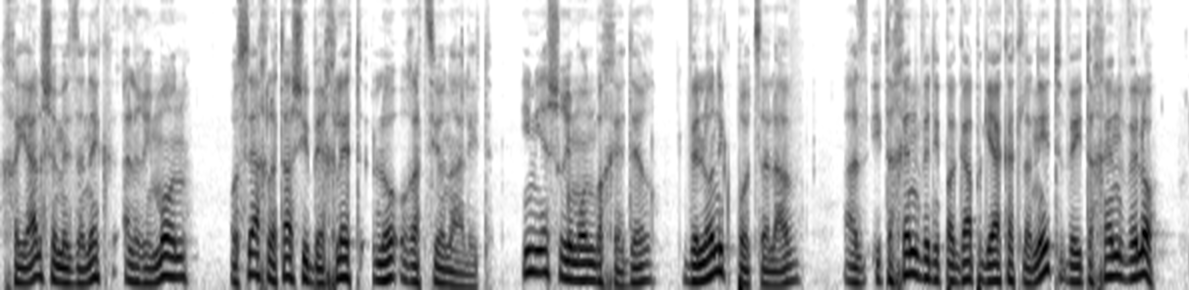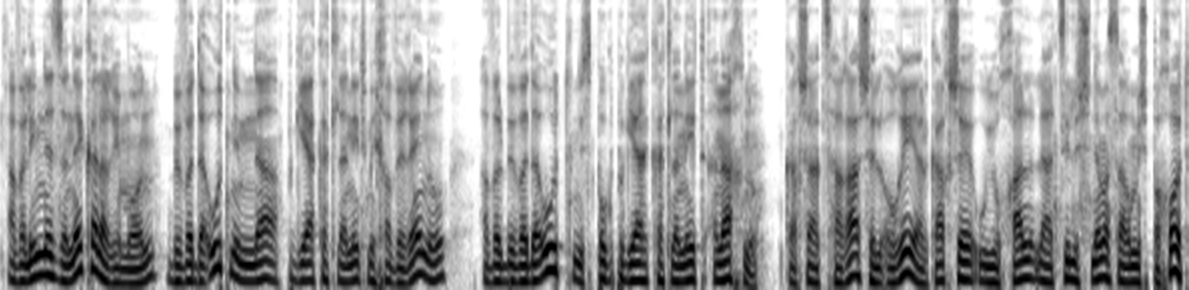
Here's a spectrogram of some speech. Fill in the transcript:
חייל שמזנק על רימון עושה החלטה שהיא בהחלט לא רציונלית. אם יש רימון בחדר ולא נקפוץ עליו, אז ייתכן וניפגע פגיעה קטלנית וייתכן ולא. אבל אם נזנק על הרימון, בוודאות נמנע פגיעה קטלנית מחברינו, אבל בוודאות נספוג פגיעה קטלנית אנחנו. כך שההצהרה של אורי על כך שהוא יוכל להציל 12 משפחות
